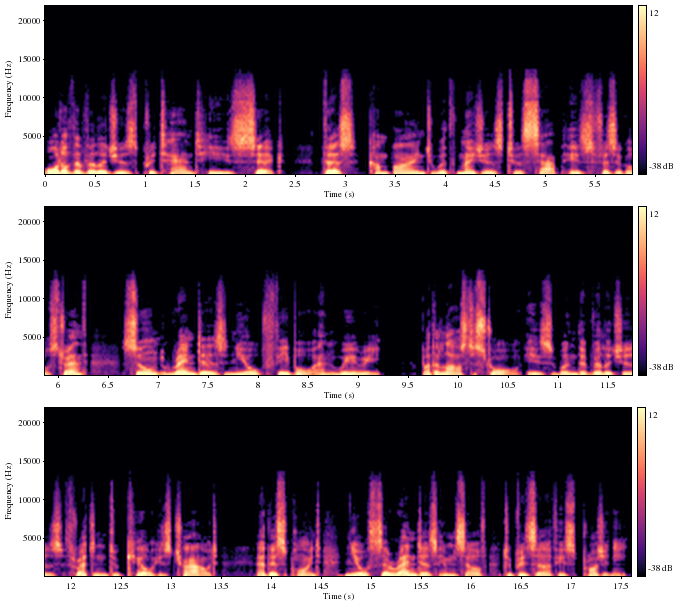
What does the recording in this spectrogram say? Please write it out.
all of the villagers pretend he is sick. This, combined with measures to sap his physical strength, soon renders Niu feeble and weary. But the last straw is when the villagers threaten to kill his child. At this point, Niu surrenders himself to preserve his progeny.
